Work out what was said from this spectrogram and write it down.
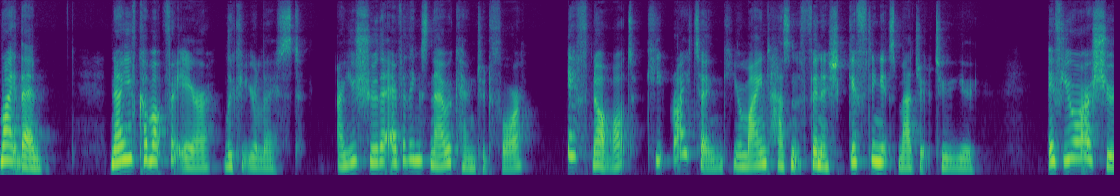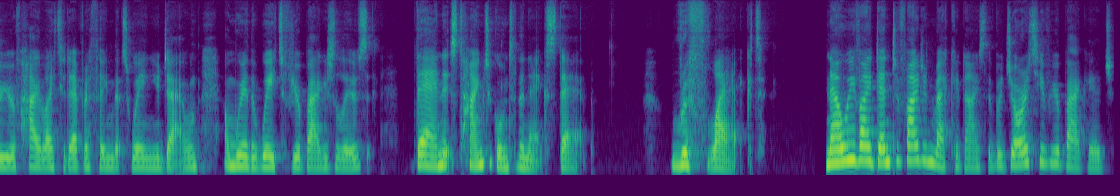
Right then, now you've come up for air, look at your list. Are you sure that everything's now accounted for? If not, keep writing. Your mind hasn't finished gifting its magic to you. If you are sure you've highlighted everything that's weighing you down and where the weight of your baggage lives, then it's time to go into the next step. Reflect. Now we've identified and recognized the majority of your baggage,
